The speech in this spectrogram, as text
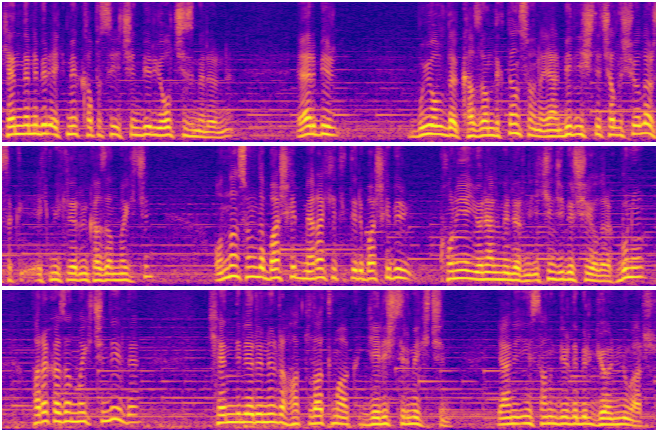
kendilerine bir ekmek kapısı için bir yol çizmelerini. Eğer bir bu yolda kazandıktan sonra yani bir işte çalışıyorlarsa ekmeklerini kazanmak için ondan sonra da başka bir merak ettikleri başka bir konuya yönelmelerini ikinci bir şey olarak bunu para kazanmak için değil de kendilerini rahatlatmak, geliştirmek için. Yani insanın bir de bir gönlü var.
